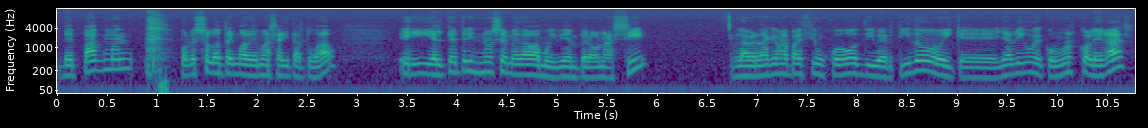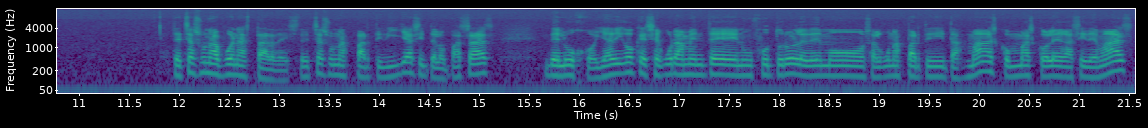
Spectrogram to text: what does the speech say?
de Pac-Man, por eso lo tengo además ahí tatuado. Y el Tetris no se me daba muy bien, pero aún así, la verdad que me ha parecido un juego divertido y que ya digo que con unos colegas te echas unas buenas tardes, te echas unas partidillas y te lo pasas de lujo. Ya digo que seguramente en un futuro le demos algunas partiditas más, con más colegas y demás,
